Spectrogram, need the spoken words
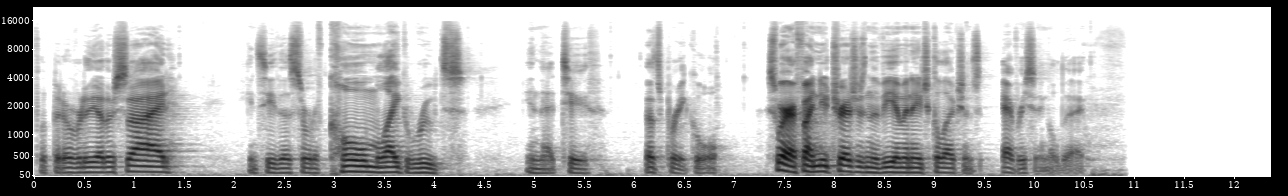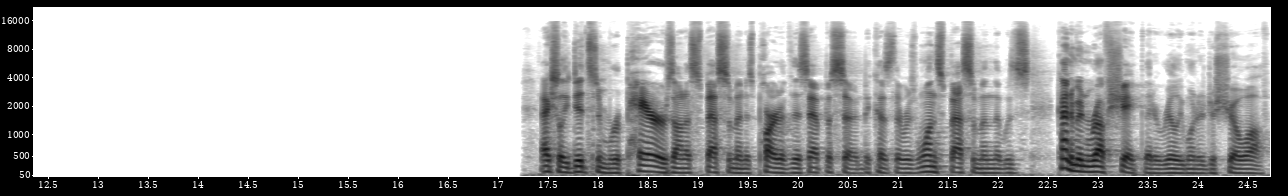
Flip it over to the other side. You can see those sort of comb-like roots in that tooth. That's pretty cool. I swear I find new treasures in the VMNH collections every single day. Actually did some repairs on a specimen as part of this episode because there was one specimen that was kind of in rough shape that I really wanted to show off.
